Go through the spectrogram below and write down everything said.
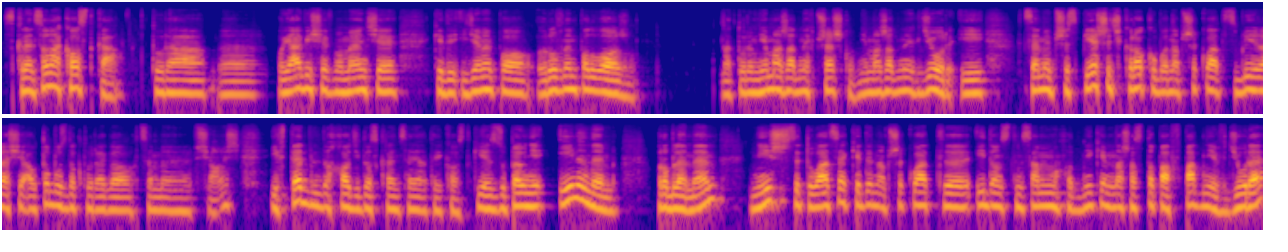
skręcona kostka, która pojawi się w momencie, kiedy idziemy po równym podłożu, na którym nie ma żadnych przeszkód, nie ma żadnych dziur i chcemy przyspieszyć kroku, bo na przykład zbliża się autobus, do którego chcemy wsiąść i wtedy dochodzi do skręcenia tej kostki, jest zupełnie innym problemem niż sytuacja, kiedy na przykład y, idąc tym samym chodnikiem nasza stopa wpadnie w dziurę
